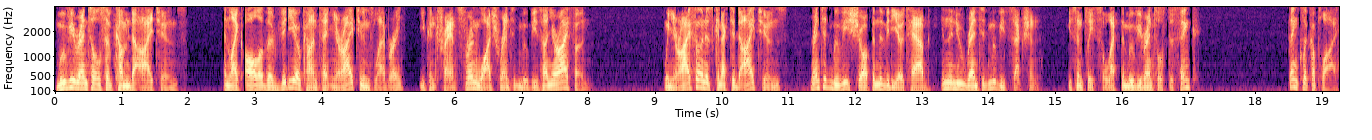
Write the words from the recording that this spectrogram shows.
Movie rentals have come to iTunes. And like all other video content in your iTunes library, you can transfer and watch rented movies on your iPhone. When your iPhone is connected to iTunes, rented movies show up in the Video tab in the new Rented Movies section. You simply select the movie rentals to sync, then click Apply.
